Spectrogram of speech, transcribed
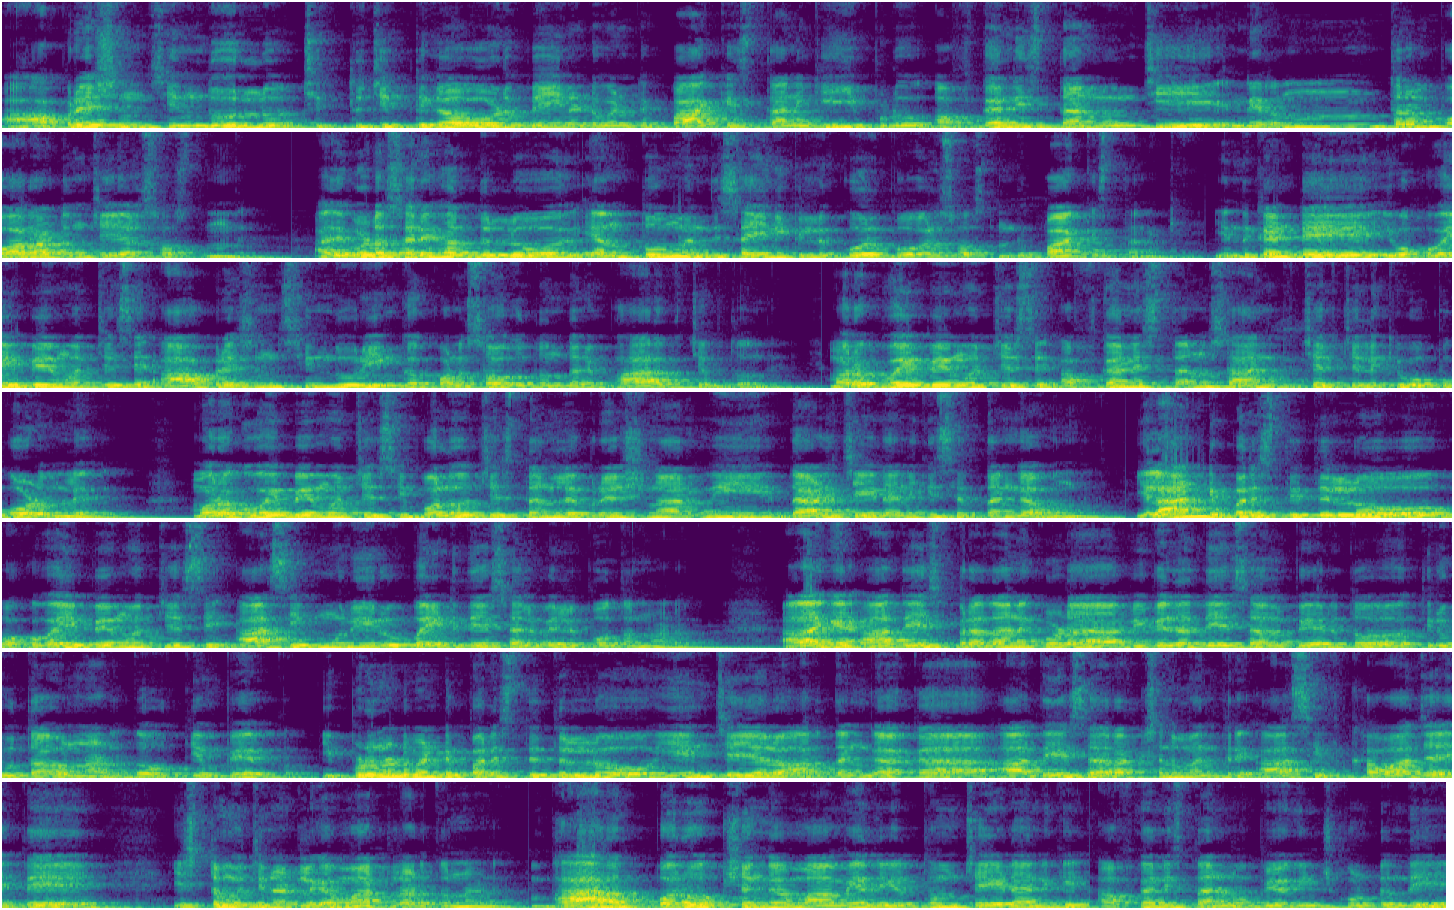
Operation సింధూర్లో చిత్తు చిత్తుగా ఓడిపోయినటువంటి పాకిస్తాన్కి ఇప్పుడు ఆఫ్ఘనిస్తాన్ నుంచి నిరంతరం పోరాటం చేయాల్సి వస్తుంది. అది కూడా సరిహద్దుల్లో ఎంతో మంది సైనికులు కోల్పోవలసి వస్తుంది పాకిస్తాన్కి. ఎందుకంటే ఒకవైపు ఏమొచ్చేసి ఆపరేషన్ సింధూర్ ఇంకా కొనసాగుతుందని భారత్ చెబుతుంది. మరొక వైపు ఏమొచ్చేసి ఆఫ్ఘనిస్తాన్ శాంతి చర్చలకి ఒప్పుకోవడం లేదు. మరొక వైపు ఏమొచ్చేసి బలోచిస్తాన్ లిబరేషన్ ఆర్మీ దాడి చేయడానికి సిద్ధంగా ఉంది. ఇలాంటి పరిస్థితుల్లో ఒకవైపు ఏమొచ్చేసి ఆసిఫ్ మునీరు బయట దేశాలు వెళ్ళిపోతున్నాడు. అలాగే ఆ దేశ ప్రధాని కూడా వివిధ దేశాల పేరుతో తిరుగుతా ఉన్నాడు దౌత్యం పేరుతో. ఇప్పుడున్నటువంటి పరిస్థితుల్లో ఏం చేయాలో అర్థం కాక ఆ దేశ రక్షణ మంత్రి ఆసిఫ్ ఖవాజా అయితే ఇష్టం వచ్చినట్లుగా మాట్లాడుతున్నాడు. భారత్ పరోక్షంగా మా మీద యుద్ధం చేయడానికి ఆఫ్ఘనిస్తాన్ ఉపయోగించుకుంటుంది.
